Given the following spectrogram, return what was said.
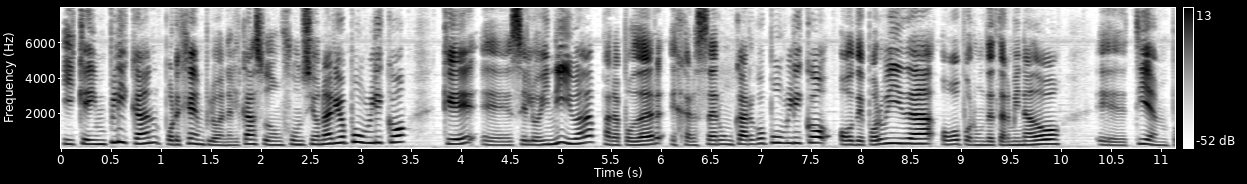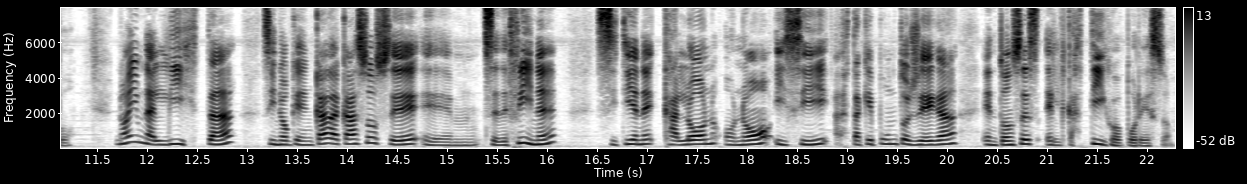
y que implican, por ejemplo, en el caso de un funcionario público, que eh, se lo inhiba para poder ejercer un cargo público o de por vida o por un determinado eh, tiempo. No hay una lista, sino que en cada caso se, em, se define si tiene calón o no y si hasta qué punto llega entonces el castigo por eso.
